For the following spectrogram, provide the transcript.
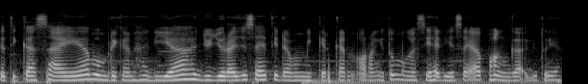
ketika saya memberikan hadiah, jujur aja saya tidak memikirkan orang itu mengasih hadiah saya apa enggak gitu ya.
